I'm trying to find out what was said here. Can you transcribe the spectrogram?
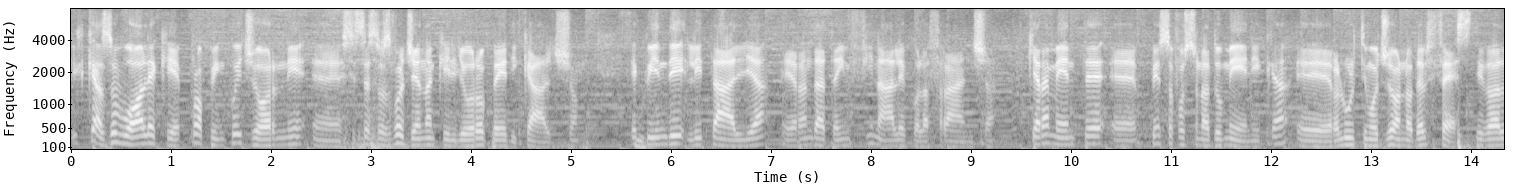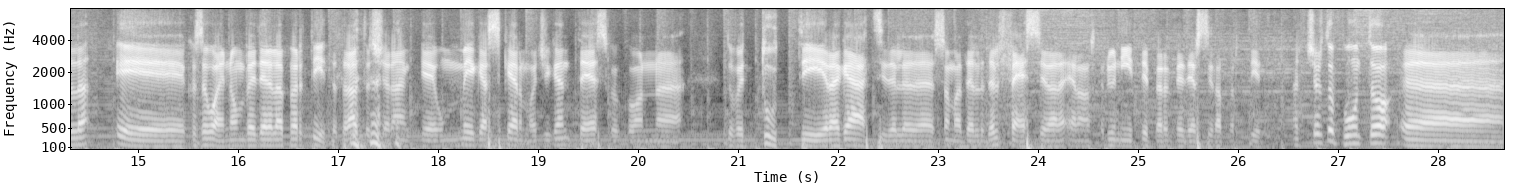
Il caso vuole che proprio in quei giorni eh, si stessero svolgendo anche gli europei di calcio e quindi l'Italia era andata in finale con la Francia chiaramente eh, penso fosse una domenica, era l'ultimo giorno del festival e cosa vuoi non vedere la partita? Tra l'altro c'era anche un mega schermo gigantesco con, dove tutti i ragazzi del, insomma, del, del, festival erano riuniti per vedersi la partita. A un certo punto eh,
